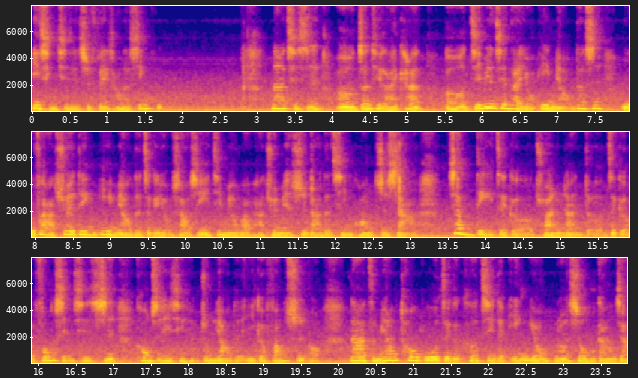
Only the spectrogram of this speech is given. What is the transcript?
疫情期间是非常的辛苦。那其实，嗯，整体来看，嗯，即便现在有疫苗，但是无法确定疫苗的这个有效性，以及没有办法全面施打的情况之下。降低这个传染的这个风险，其实是控制疫情很重要的一个方式哦。那怎么样透过这个科技的应用，无论是我们刚刚讲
